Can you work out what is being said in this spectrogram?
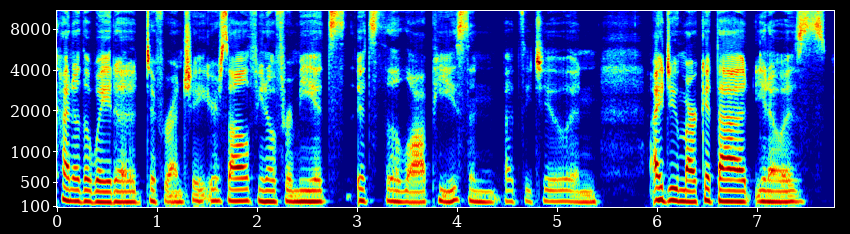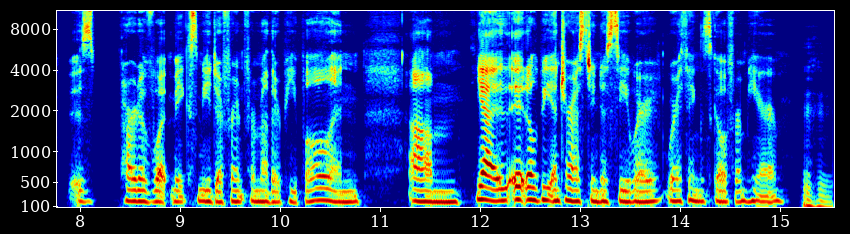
kind of the way to differentiate yourself. You know for me it's it's the law piece and betsy too and i do market that you know as is part of what makes me different from other people. And um, yeah it, will be interesting to see where where things go from here. Mm-hmm.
